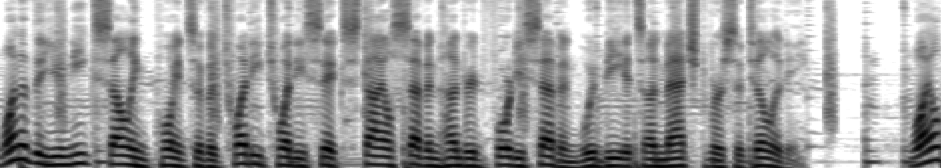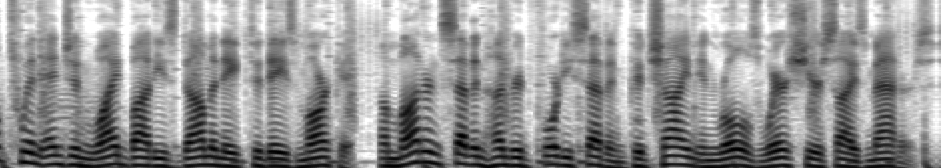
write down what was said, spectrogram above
One of the unique selling points of a 2026 style 747 would be its unmatched versatility. While twin-engine widebodies dominate today's market, a modern 747 could shine in roles where sheer size matters.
